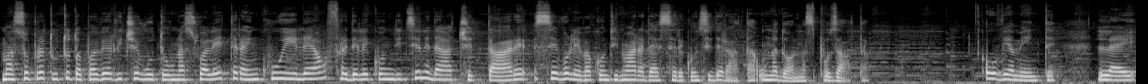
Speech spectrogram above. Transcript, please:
ma soprattutto dopo aver ricevuto una sua lettera in cui le offre delle condizioni da accettare se voleva continuare ad essere considerata una donna sposata. Ovviamente lei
